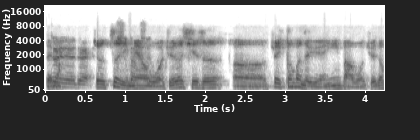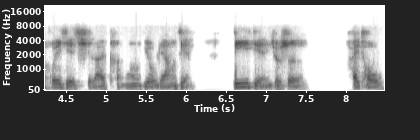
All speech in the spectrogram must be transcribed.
对吧？对对对，就是这里面我觉得其实呃最根本的原因吧，我觉得归结起来可能有两点，第一点就是海投，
